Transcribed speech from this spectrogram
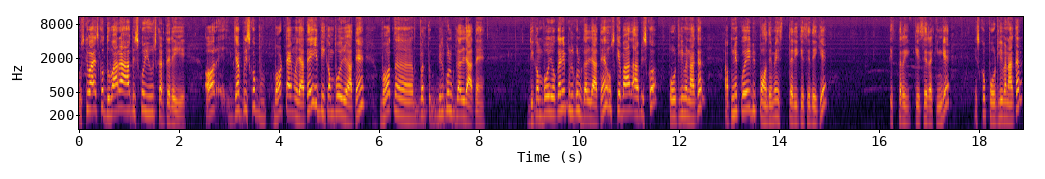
उसके बाद इसको दोबारा आप इसको यूज़ करते रहिए। और जब इसको बहुत टाइम हो जाता है, ये डिकम्पोज हो जाते हैं, बहुत बिल्कुल गल जाते हैं। डिकम्पोज होकर ये बिल्कुल गल जाते हैं, उसके बाद आप इसको पोटली बनाकर अपने कोई भी पौधे में इस तरीके से देखिए, इस तरीके से रखेंगे, इसको पोटली बनाकर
